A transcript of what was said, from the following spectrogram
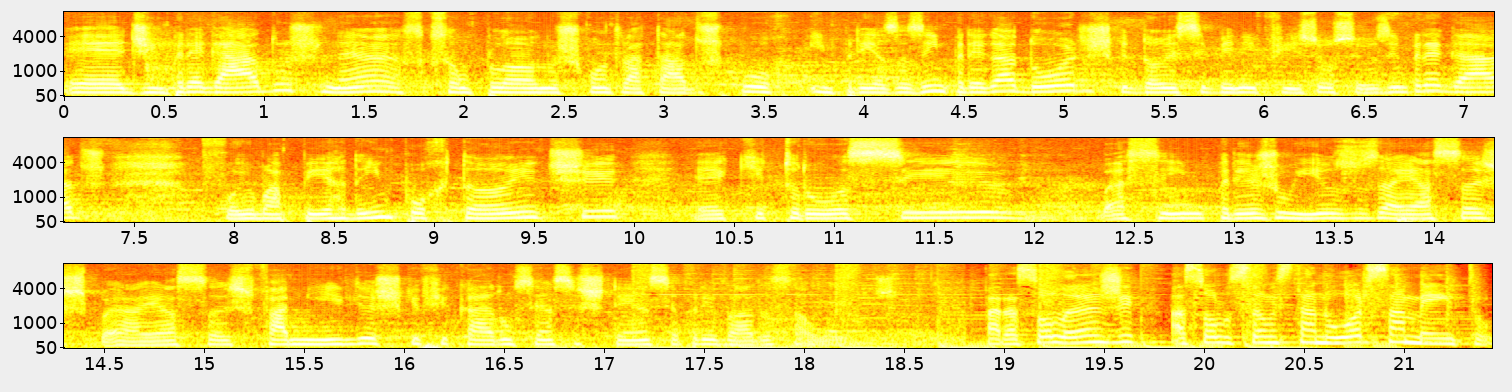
é, de empregados, né, que são planos contratados por empresas empregadores que dão esse benefício aos seus empregados. Foi uma perda importante é, que trouxe assim prejuízos a essas, a essas famílias que ficaram sem assistência privada à saúde. Para Solange, a solução está no orçamento.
